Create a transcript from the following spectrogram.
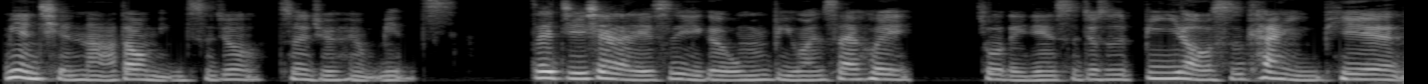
面前拿到名次，就真的觉得很有面子。在接下来也是一个我们比完赛会做的一件事，就是逼老师看影片，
